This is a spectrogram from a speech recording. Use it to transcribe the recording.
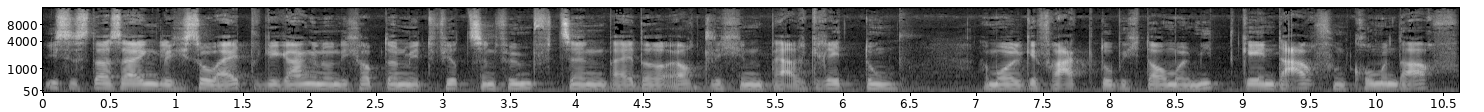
ist es das eigentlich so weitergegangen und ich habe dann mit 14, 15 bei der örtlichen Bergrettung einmal gefragt, ob ich da mal mitgehen darf und kommen darf.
